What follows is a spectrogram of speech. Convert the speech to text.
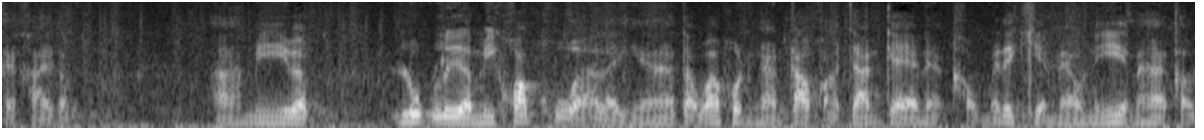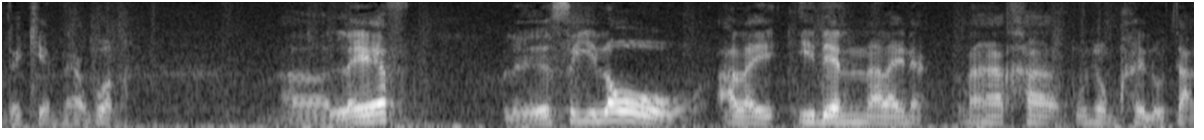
คล้ายๆกับอ่ามีแบบลูกเรือมีครอบครัวอะไรเงี้ยฮะแต่ว่าผลงานเก่าของอาจารย์แกเนี่ย เขาไม่ได้เขียนแนวนี้นะฮะ เขาจะเขียนแนวพวก เอ่อเลฟหรือซีโร่อะไรอีเดนอะไรเนี่ยนะฮะค่ะคุณผู้ชมเคยรู้จัก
